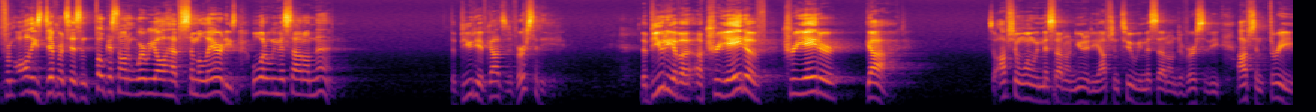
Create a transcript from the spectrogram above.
from all these differences and focus on where we all have similarities? Well, what do we miss out on then? The beauty of God's diversity, the beauty of a, a creative creator God. So, option one, we miss out on unity. Option two, we miss out on diversity. Option three,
